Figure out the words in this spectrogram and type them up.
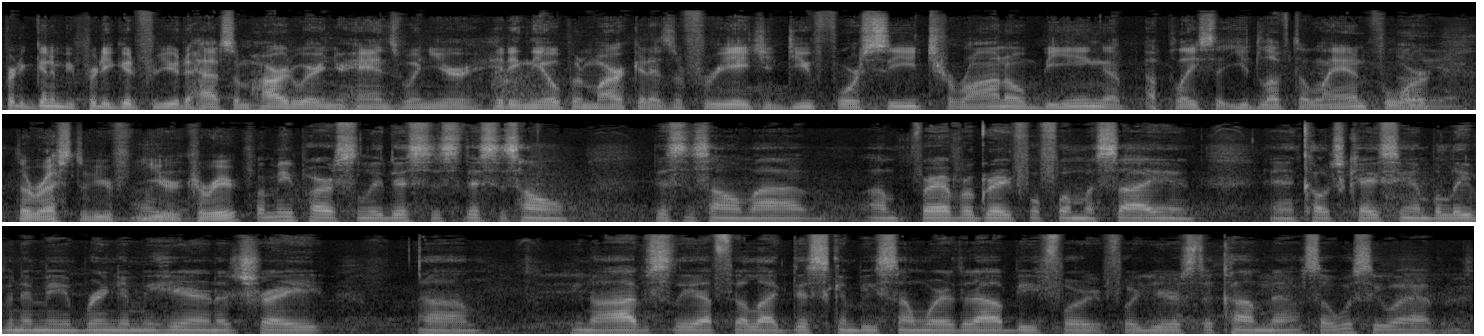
Pretty going to be pretty good for you to have some hardware in your hands when you're hitting the open market as a free agent. Do you foresee Toronto being a, a place that you'd love to land for oh, yeah. the rest of your oh, your yeah. career? For me personally, this is this is home. This is home. I, I'm forever grateful for Masai and, and Coach Casey and believing in me and bringing me here in a trade. Um, you know, obviously, I feel like this can be somewhere that I'll be for, for years to come now. So we'll see what happens.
